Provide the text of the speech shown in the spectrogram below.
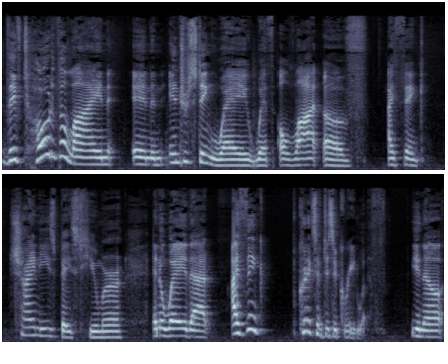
they've towed the line in an interesting way with a lot of I think Chinese based humor in a way that I think critics have disagreed with. You know,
